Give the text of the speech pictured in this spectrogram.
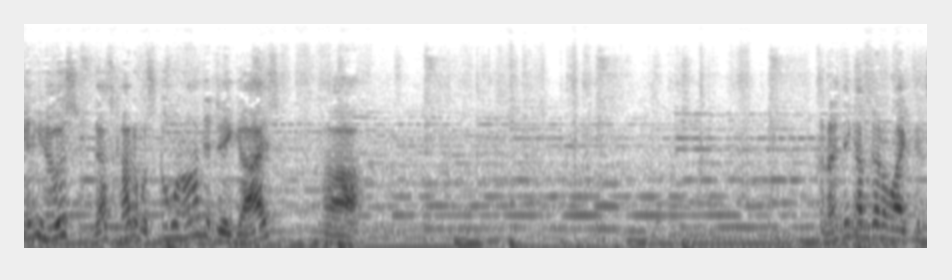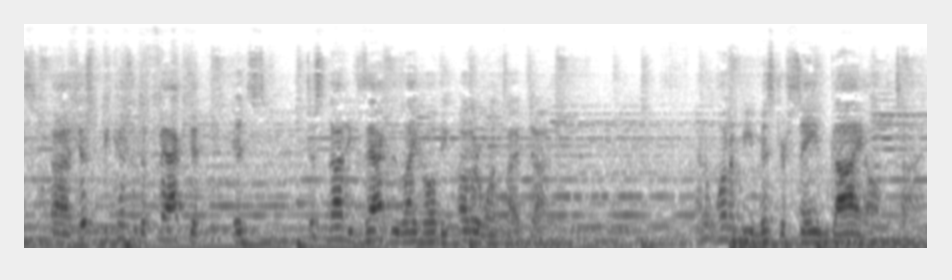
Anywho's, that's kind of what's going on today, guys. Uh, and I think I'm to like this, uh, just because of the fact that it's just not exactly like all the other ones I've done. I don't want to be Mr. Same Guy all the time.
